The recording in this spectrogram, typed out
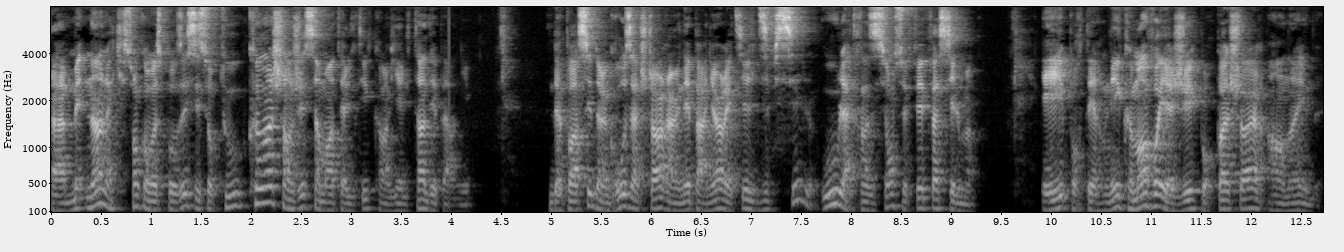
Euh, maintenant, la question qu'on va se poser, c'est surtout comment changer sa mentalité quand vient le temps d'épargner? De passer d'un gros acheteur à un épargneur est-il difficile ou la transition se fait facilement? Et pour terminer, comment voyager pour pas cher en Inde?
